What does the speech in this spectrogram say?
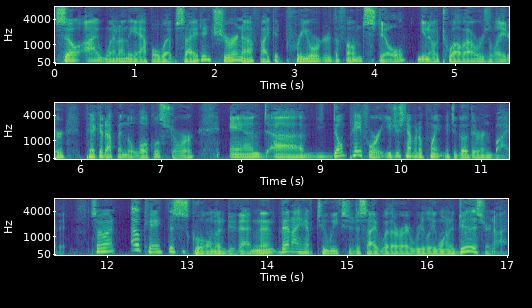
So I went on the Apple website, and sure enough, I could pre-order the phone still. You know, 12 hours later, pick it up in the local store, and uh, you don't pay for it. You just have an appointment to go there and buy it. So I went, okay, this is cool. I'm going to do that. And then, then I have two weeks to decide whether I really want to do this or not.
